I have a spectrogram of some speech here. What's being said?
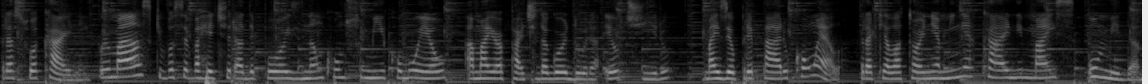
para sua carne. Por mais que você vá retirar depois, não consumir como eu, a maior parte da gordura eu tiro mas eu preparo com ela, para que ela torne a minha carne mais úmida.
